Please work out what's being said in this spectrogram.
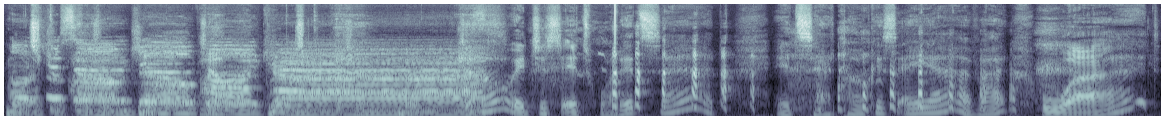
more. Ultrasound Gel Podcast. No, it just it's what it said. it said POCUS AF. I, what?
